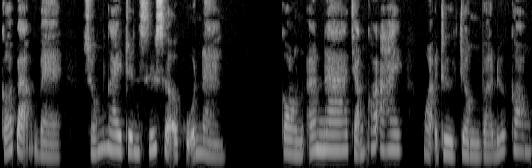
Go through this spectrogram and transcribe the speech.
có bạn bè, sống ngay trên xứ sở của nàng. Còn Anna chẳng có ai ngoại trừ chồng và đứa con.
